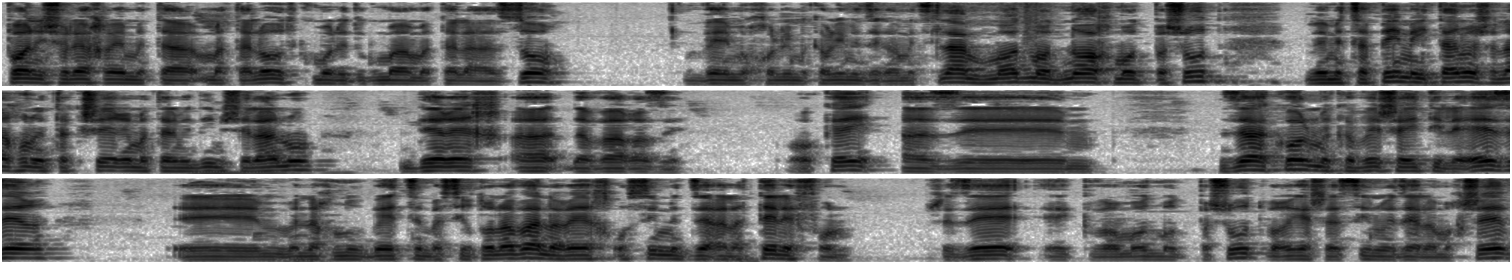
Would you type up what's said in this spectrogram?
פה אני שולח להם את המטלות, כמו לדוגמה המטלה הזו, והם יכולים לקבלים את זה גם אצלם, מאוד מאוד נוח, מאוד פשוט, ומצפים מאיתנו שאנחנו נתקשר עם התלמידים שלנו דרך הדבר הזה, אוקיי? אז אה, זה הכל, מקווה שהייתי לעזר. אנחנו בעצם בסרטון הבא נראה איך עושים את זה על הטלפון, שזה אה, כבר מאוד מאוד פשוט, ברגע שעשינו את זה על המחשב,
